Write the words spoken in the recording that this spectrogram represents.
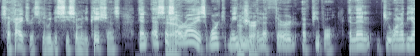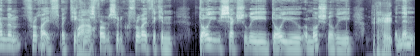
psychiatrists because we just see so many patients. And SSRIs yeah. work maybe sure. in a third of people. And then do you want to be on them for life, like taking wow. this pharmaceutical for life that can dull you sexually, dull you emotionally. Mhm. And then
